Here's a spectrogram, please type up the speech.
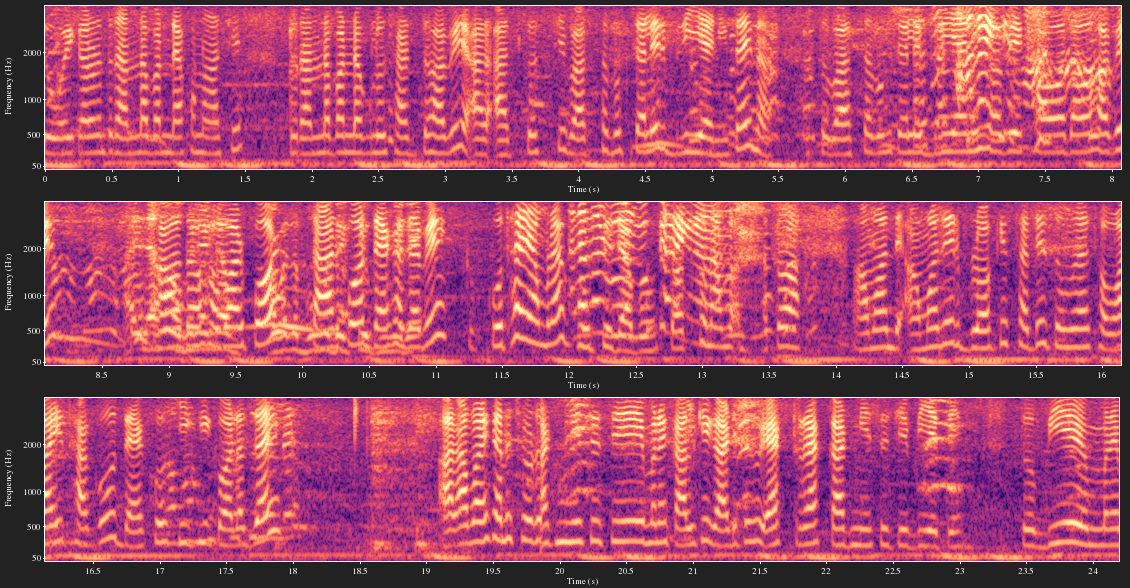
তো ওই কারণে তো রান্না বান্না এখনও আছে। তো রান্না বান্নাগুলো সারতে হবে। আর আজকে হচ্ছে বাদশাভোগ চালের বিরিয়ানি তাই না? তো বাদশাভোগ চালের বিরিয়ানি হবে খাওয়া দাওয়া হবে। খাওয়া দাওয়া হওয়ার পর তারপর দেখা যাবে কোথায় আমরা ঘুরতে যাব। তখন আমরা তো আমাদের আমাদের ব্লকের সাথে তোমরা সবাই থাকো দেখো কি কি করা যায়। আর আমার এখানে ছোট কাঠ নিয়ে এসেছে মানে কালকে গাড়িতে এক ট্রাক কাঠ নিয়ে এসেছে বিয়েতে। তো বিয়ে মানে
